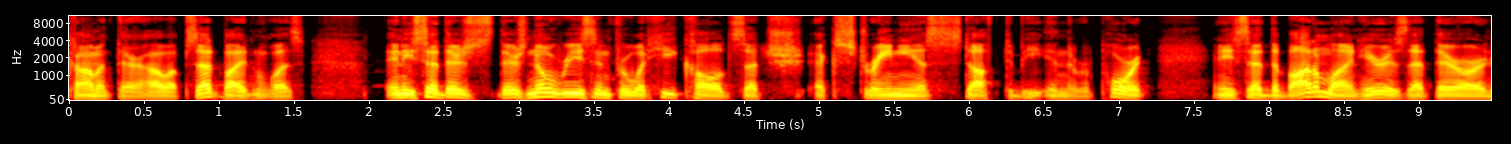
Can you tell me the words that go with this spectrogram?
comment there how upset Biden was. And he said there's there's no reason for what he called such extraneous stuff to be in the report. And he said the bottom line here is that there are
